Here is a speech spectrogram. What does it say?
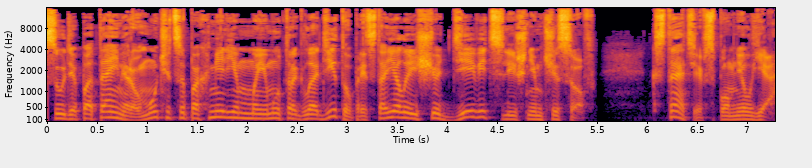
Судя по таймеру, мучиться похмельем моему троглодиту предстояло еще девять с лишним часов. Кстати, вспомнил я,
